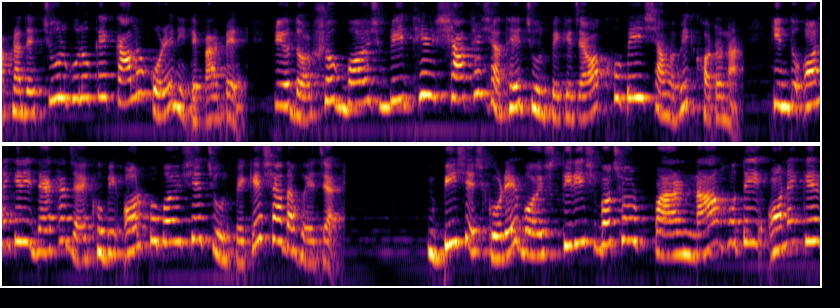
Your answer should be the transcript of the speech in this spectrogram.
আপনাদের চুলগুলোকে কালো করে নিতে পারবেন। প্রিয় দর্শক, বয়স বৃদ্ধির সাথে সাথে চুল পেকে যাওয়া খুবই স্বাভাবিক ঘটনা। কিন্তু অনেকেরই দেখা যায় খুবই অল্প বয়সে চুল পেকে সাদা হয়ে যায়। বিশেষ করে বয়স তিরিশ বছর পার না হতেই অনেকের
